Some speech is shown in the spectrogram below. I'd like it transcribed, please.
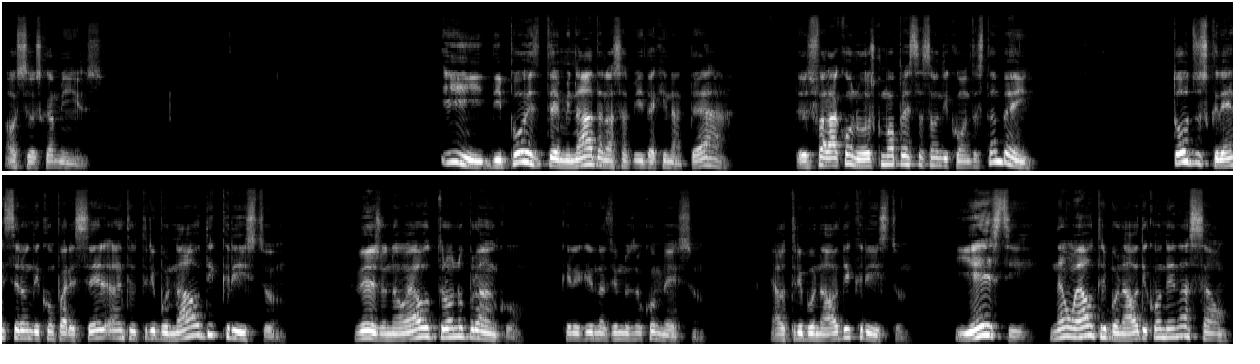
aos seus caminhos. E, depois de terminada nossa vida aqui na Terra, Deus fará conosco uma prestação de contas também. Todos os crentes terão de comparecer ante o tribunal de Cristo. Vejam, não é o trono branco, aquele que nós vimos no começo. É o tribunal de Cristo. E este não é um tribunal de condenação.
